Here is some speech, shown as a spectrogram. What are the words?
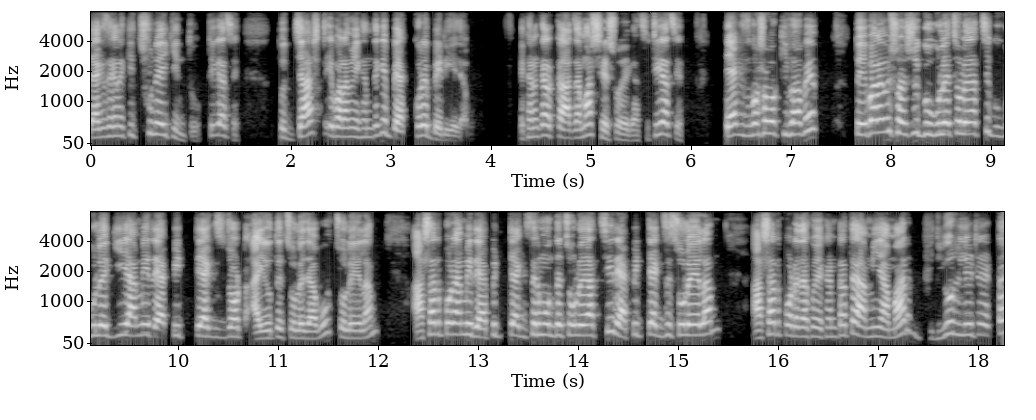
ট্যাক্স এখানে কিচ্ছু নেই কিন্তু, ঠিক আছে? তো জাস্ট এবার আমি এখান থেকে ব্যাক করে বেরিয়ে যাব। এখানকার কাজ আমার শেষ হয়ে গেছে, ঠিক আছে? ট্যাক্স বসাবো কীভাবে? তো এবার আমি সরাসরি গুগলে চলে যাচ্ছি। গুগলে গিয়ে আমি র্যাপিড ট্যাক্স ডট আইওতে চলে যাব, চলে এলাম। আসার পরে আমি র্যাপিড ট্যাক্সের মধ্যে চলে যাচ্ছি। র্যাপিড ট্যাক্সে চলে এলাম। আসার পরে দেখো এখানটাতে আমি আমার ভিডিও রিলেটেড একটা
